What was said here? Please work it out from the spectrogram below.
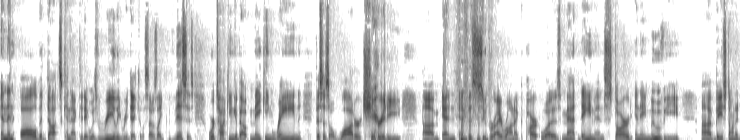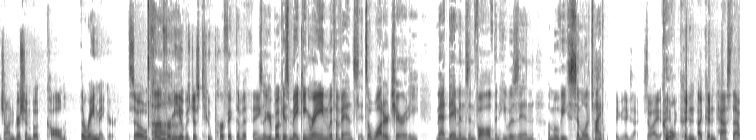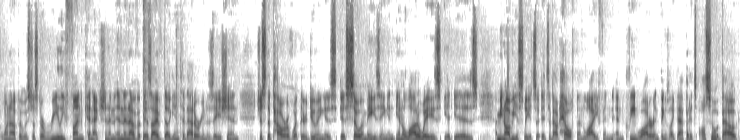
and then all the dots connected. It was really ridiculous. I was like, this is, we're talking about making rain. This is a water charity. Um, and, and the super ironic part was Matt Damon starred in a movie uh, based on a John Grisham book called The Rainmaker. So for, ah. for me, it was just too perfect of a thing. So your book is Making Rain with Events. It's a water charity. Matt Damon's involved, and he was in a movie similar title. Exactly. So I, cool. I, I, couldn't I couldn't pass that one up. It was just a really fun connection, and, and then I've, as I've dug into that organization, just the power of what they're doing is is so amazing. And in a lot of ways, it is. I mean, obviously, it's it's about health and life and and clean water and things like that, but it's also about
